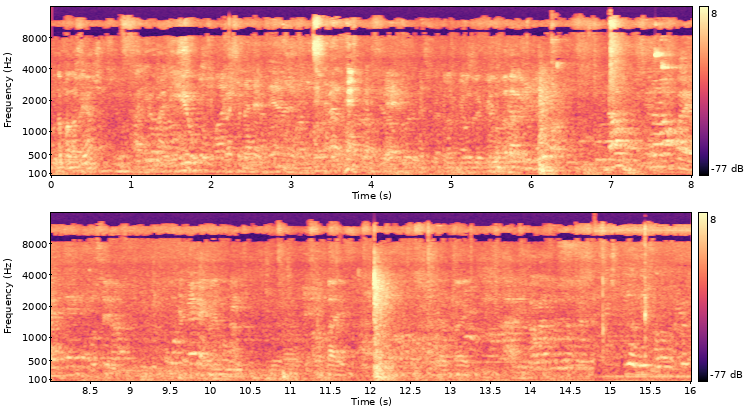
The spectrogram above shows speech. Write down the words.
Manda pra lá? Valeu. Ser da resenha. Não, não, pai. Você Falou uma coisa?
